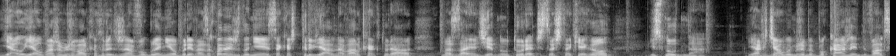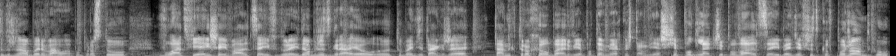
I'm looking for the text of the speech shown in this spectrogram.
ja, ja uważam, że walka Fredrzyna w ogóle nie obrywa. Zakładam, że to nie jest jakaś trywialna walka, która ma zająć jedną turę czy coś takiego. Jest nudna. Ja mhm. chciałbym, żeby po każdej walce drużyna oberwała. Po prostu w łatwiejszej walce i w której dobrze zgrają, to będzie tak, że tank trochę oberwie, potem jakoś tam, wiesz, się podleczy po walce i będzie wszystko w porządku,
